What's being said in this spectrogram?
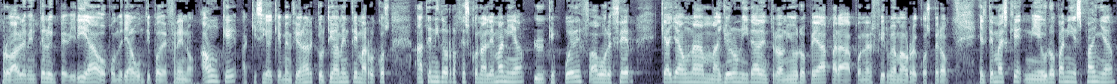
probablemente lo impediría o pondría algún tipo de freno. Aunque aquí sí que hay que mencionar que últimamente Marruecos ha tenido roces con Alemania, lo que puede favorecer que haya una mayor unidad dentro de la Unión Europea para poner firme a Marruecos. Pero el tema es que ni Europa ni España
